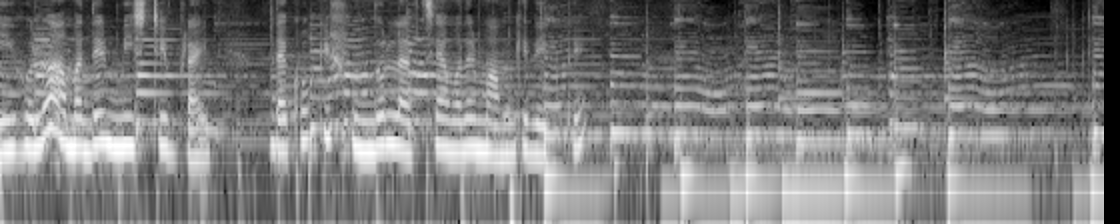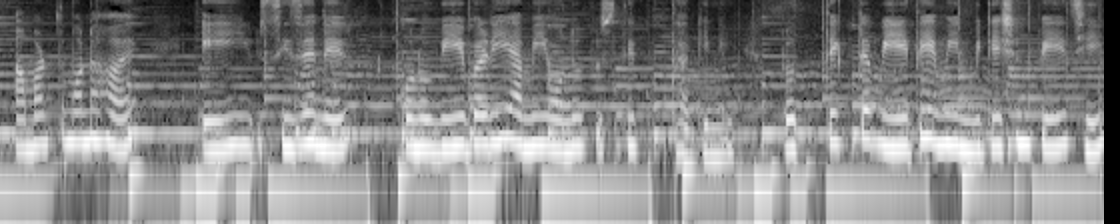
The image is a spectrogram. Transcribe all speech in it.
এই হলো আমাদের মিষ্টি ব্রাইড দেখো কি সুন্দর লাগছে আমাদের মামকে দেখতে। আমার তো মনে হয় এই সিজনের কোনো বিয়ে বাড়ি আমি অনুপস্থিত থাকিনি। প্রত্যেকটা বিয়েতে আমি ইনভিটেশন পেয়েছি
